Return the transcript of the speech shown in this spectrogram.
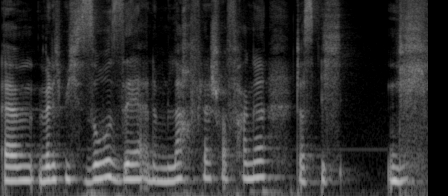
ähm, wenn ich mich so sehr in einem Lachflash verfange, dass ich nicht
